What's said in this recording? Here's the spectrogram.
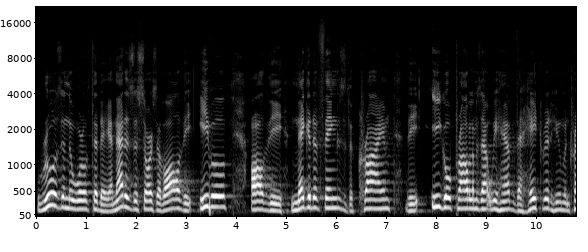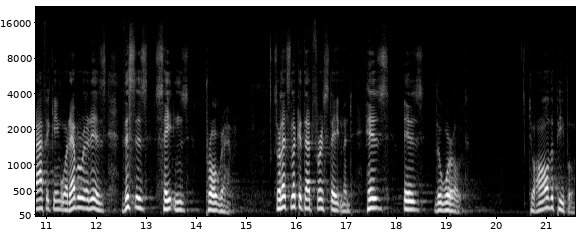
rules in the world today, and that is the source of all the evil, all the negative things, the crime, the ego problems that we have, the hatred, human trafficking, whatever it is. This is Satan's program. So let's look at that first statement His is the world. To all the people,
